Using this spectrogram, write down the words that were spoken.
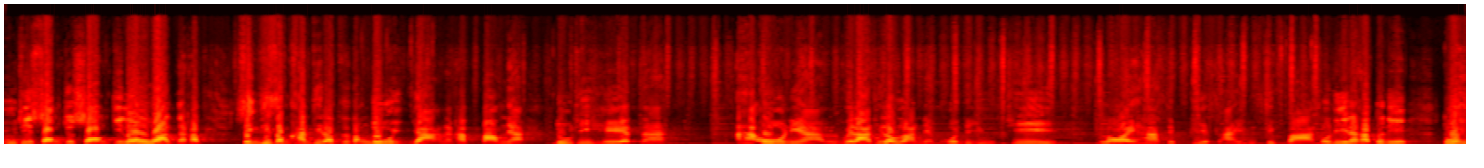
อยู่ที่ 2.2 กิโลวัตต์นะครับ สิ่งที่สำคัญที่เราจะต้องดูอีกอย่างนะครับ ปั๊มเนี่ย ดูที่ head นะ RO เนี่ย เวลาที่เรารันเนี่ย ควรจะอยู่ที่ 150 psi หรือ 10 บาร์ตัวนี้นะครับ ตัวนี้ตัวเฮ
